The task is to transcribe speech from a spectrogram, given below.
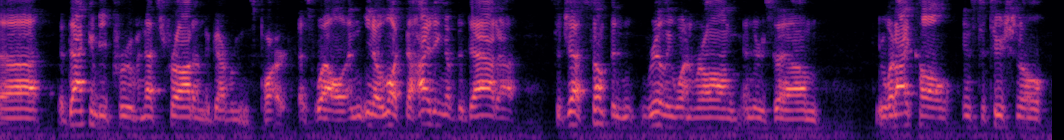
uh, if that can be proven, that's fraud on the government's part as well. And you know, look, the hiding of the data suggests something really went wrong, and there's um, what I call institutional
